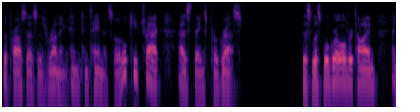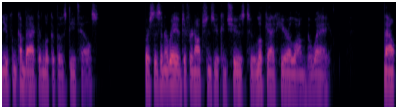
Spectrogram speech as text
the process is running in containment. So it'll keep track as things progress. This list will grow over time and you can come back and look at those details. Of course, there's an array of different options you can choose to look at here along the way. Now,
